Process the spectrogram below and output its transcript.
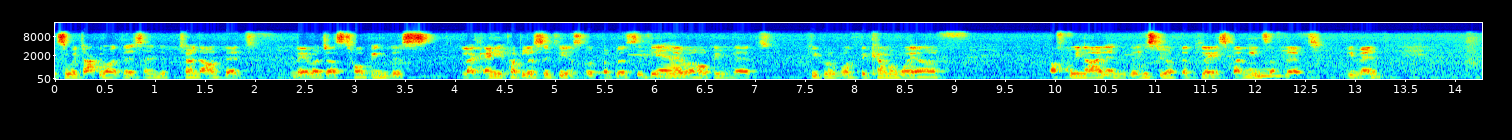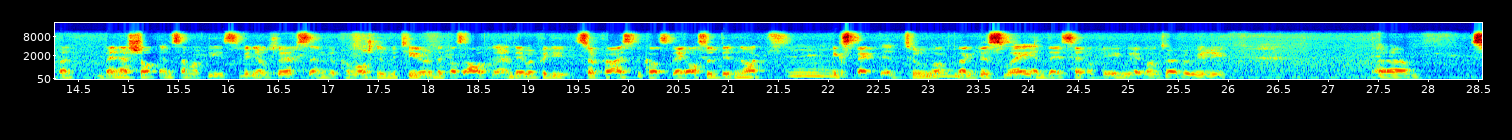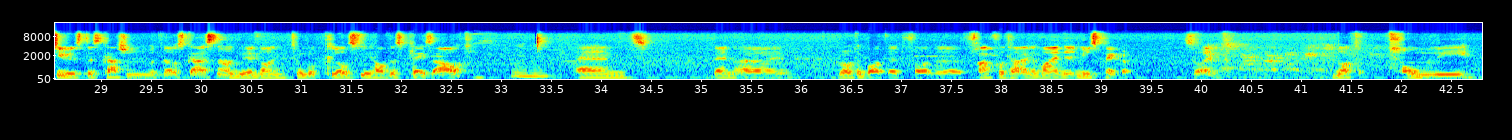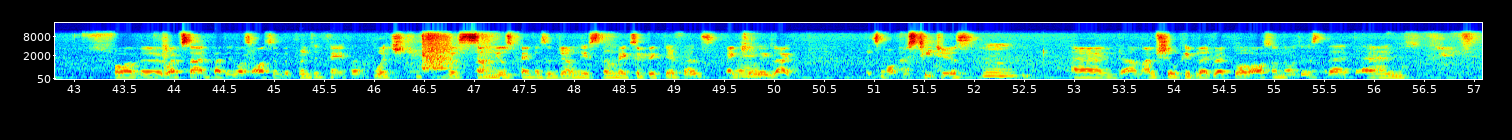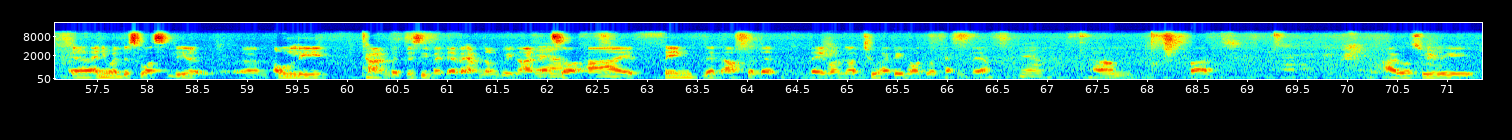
so we talked about this, and it turned out that they were just hoping this, like any publicity is good publicity, and they were hoping that people would become aware of, of Green Island and the history of that place by means of mm-hmm. that event. But then I showed them some of these video clips and the promotional material that was out there, and they were pretty surprised because they also did not mm. expect it to look mm. like this way. And they said, okay, we are going to have a really um, serious discussion with those guys now, and we are going to look closely how this plays out. And then I wrote about that for the Frankfurter Allgemeine newspaper. So, and not only for the website, but it was also in the printed paper, which with some newspapers in Germany still makes a big difference, actually. Like, it's more prestigious. And um, I'm sure people at Red Bull also noticed that. And anyway, this was the um, only time that this event ever happened on Green Island. Yeah. So I think that after that, they were not too happy about what happened there. Yeah. Um, but I was really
